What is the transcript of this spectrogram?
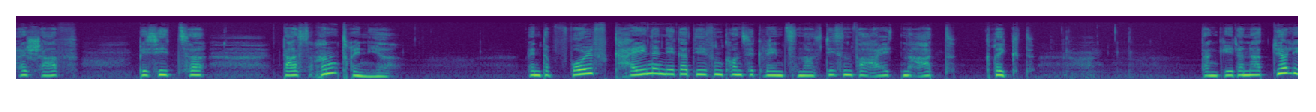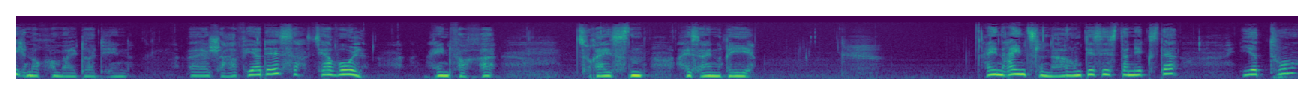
als Schafbesitzer das antrainiere. Wenn der Wolf keine negativen Konsequenzen aus diesem Verhalten hat, kriegt, dann geht er natürlich noch einmal dorthin. Weil ein Schafherde ist sehr wohl einfacher zu reißen als ein Reh. Ein Einzelner. Und das ist der nächste Irrtum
